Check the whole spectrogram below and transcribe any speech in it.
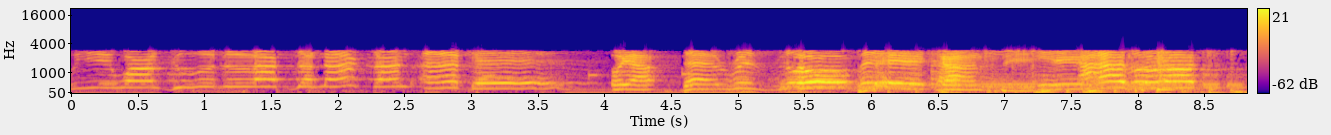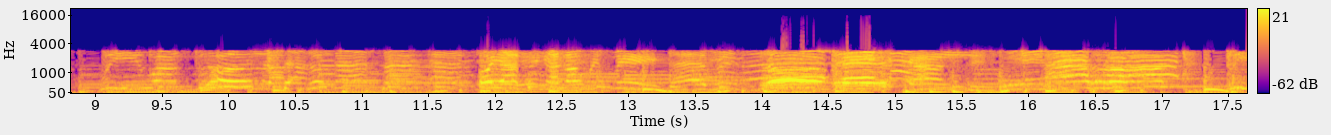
We want good luck, Jonathan, again. Oh yeah, there is no vacancy in Asorok. We want good luck, Jonathan, again. Oh yeah, sing along with me. There is no vacancy in Asorok. We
